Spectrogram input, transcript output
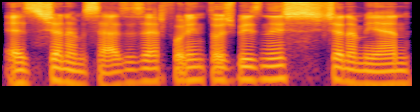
ez se nem 100 ezer forintos biznisz, se nem ilyen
